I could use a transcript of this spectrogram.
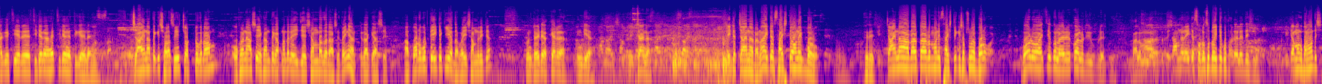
আগে চিটাঙ্গা হয় চিটাঙ্গা থেকে না চায়না থেকে সরাসরি চট্টগ্রাম ওখানে আসে এখান থেকে আপনাদের এই যে শ্যামবাজারে আসে তাই না? ট্রাকে আসে। আর পরবর্তী এইটা কি আদা ভাই সামনের এইটা? কোনটা এটা কেরালা ইন্ডিয়া। চায়না। এইটা চায়নাটা না? এটার সাইজটা অনেক বড়। ফ্রেশ চায়না আদাটার মানে সাইজটা কি সবসময় বড় হয়? বড় হয়েছে কোনো এর কোয়ালিটির উপরে আর কি। ভালো মন্দ সামনের এইটা ছোট ছোট এইটা কোথায়? ওটা হলে দেশি। এটা আমাকে বাংলাদেশি?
